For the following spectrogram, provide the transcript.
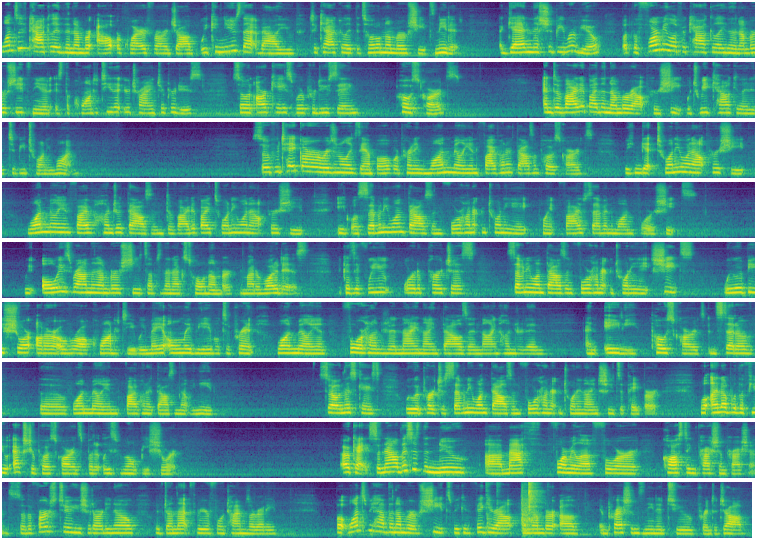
Once we've calculated the number out required for our job, we can use that value to calculate the total number of sheets needed. Again, this should be review, but the formula for calculating the number of sheets needed is the quantity that you're trying to produce. So in our case, we're producing postcards and divide it by the number out per sheet, which we calculated to be 21. So if we take our original example, we're printing 1,500,000 postcards, we can get 21 out per sheet. 1,500,000 divided by 21 out per sheet equals 71,428.5714 sheets. We always round the number of sheets up to the next whole number, no matter what it is, because if we were to purchase 71,428 sheets, we would be short on our overall quantity. We may only be able to print 1,499,980 postcards instead of the 1,500,000 that we need. So in this case, we would purchase 71,429 sheets of paper. We'll end up with a few extra postcards, but at least we won't be short. Okay, so now this is the new uh, math formula for costing press impressions. So the first two you should already know. We've done that three or four times already. But once we have the number of sheets, we can figure out the number of impressions needed to print a job.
